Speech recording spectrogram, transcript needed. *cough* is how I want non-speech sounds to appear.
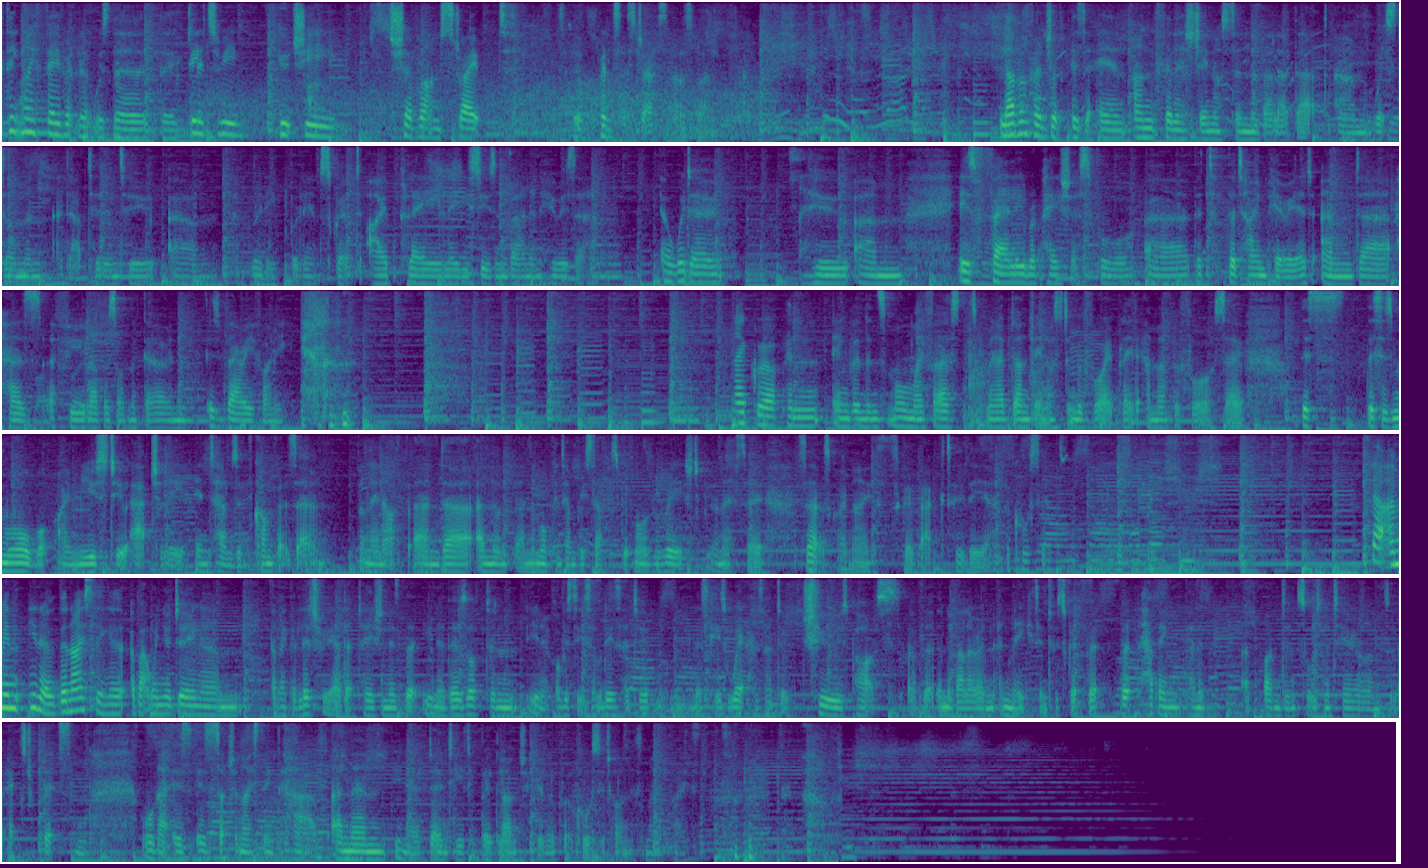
think my favourite look was the, the glittery Gucci chevron striped princess dress. That was fun. Love and Friendship is an unfinished Jane Austen novella that um, Whit Stillman adapted into um, a really brilliant script. I play Lady Susan Vernon, who is a, a widow who um, is fairly rapacious for uh, the, the, time period and uh, has a few lovers on the go and is very funny. *laughs* I grew up in England and more my first, I mean I've done Jane Austen before, I played Emma before, so this, this is more what I'm used to actually in terms of comfort zone, funnily enough, and, uh, and, the, and the more contemporary stuff is a bit more of a reach to be honest, so, so that's quite nice to go back to the, uh, the corsets. Yeah, I mean, you know, the nice thing about when you're doing um, like a literary adaptation is that, you know, there's often, you know, obviously somebody's had to, in this case, Whit has had to choose parts of the, novella and, and, make it into a script, but, but having kind of abundant source material and sort of extra bits and all that is, is such a nice thing to have. And then, you know, don't eat a big lunch if you're going to put a corset on, is my advice. *laughs*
